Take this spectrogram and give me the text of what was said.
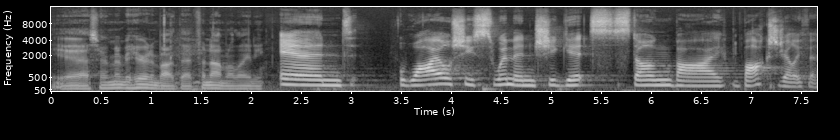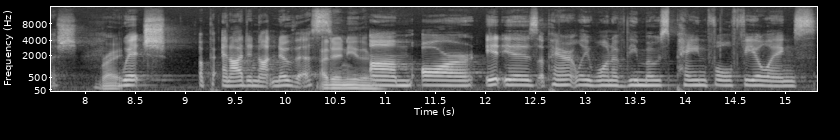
Yes, I remember hearing about that. Phenomenal lady. And while she's swimming, she gets stung by box jellyfish, right. which and I did not know this. I didn't either. Um, are it is apparently one of the most painful feelings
